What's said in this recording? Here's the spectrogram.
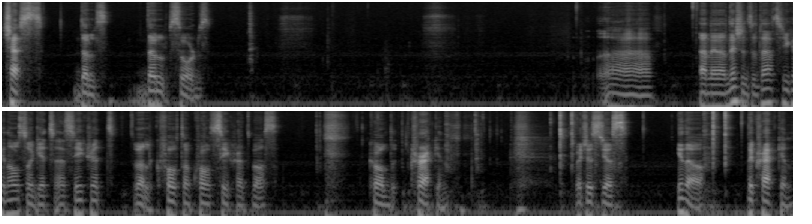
chest, dull, dull swords. Uh, and in addition to that you can also get a secret, well quote unquote secret boss called Kraken. Which is just, you know, the Kraken.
